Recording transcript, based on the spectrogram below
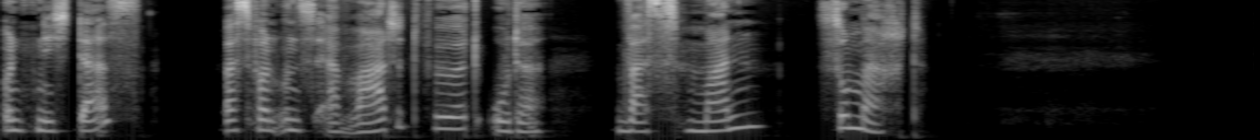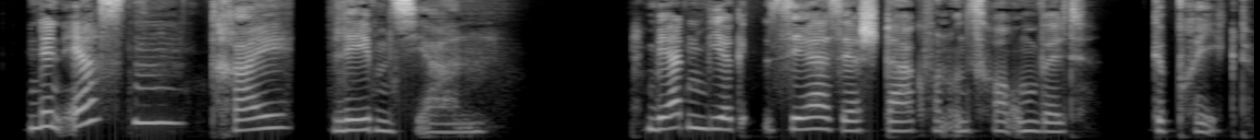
und nicht das, was von uns erwartet wird oder was man so macht. In den ersten drei Lebensjahren werden wir sehr, sehr stark von unserer Umwelt geprägt.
